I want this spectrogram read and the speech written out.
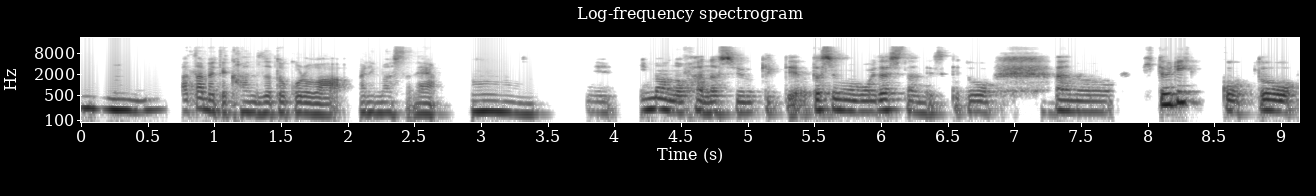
うん、改めて感じたところはありましたね。うんね、今の話を受けて私も思い出したんですけど、あの一人っ子と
